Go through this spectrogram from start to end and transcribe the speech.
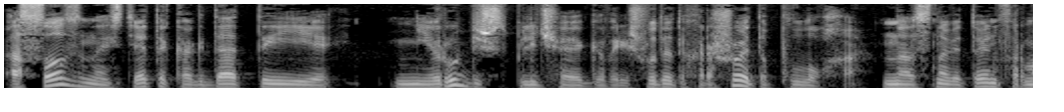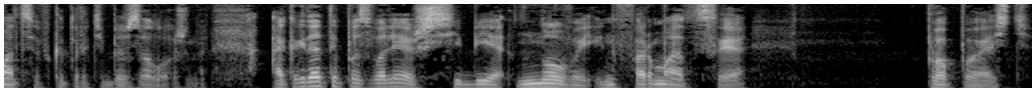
осознанность — это когда ты не рубишь с плеча и говоришь, вот это хорошо, это плохо, на основе той информации, в которой тебе заложено. А когда ты позволяешь себе новой информации попасть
